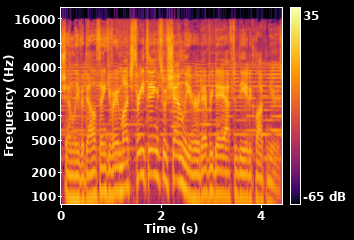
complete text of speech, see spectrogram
Shanley Vidal, thank you very much. Three things with Shanley heard every day after the eight o'clock news.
